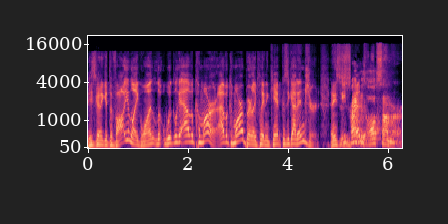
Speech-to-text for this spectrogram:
He's going to get the volume like one. Look, look at Alvin Kamara. Alvin Kamara barely played in camp because he got injured, and he's he practiced all summer.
